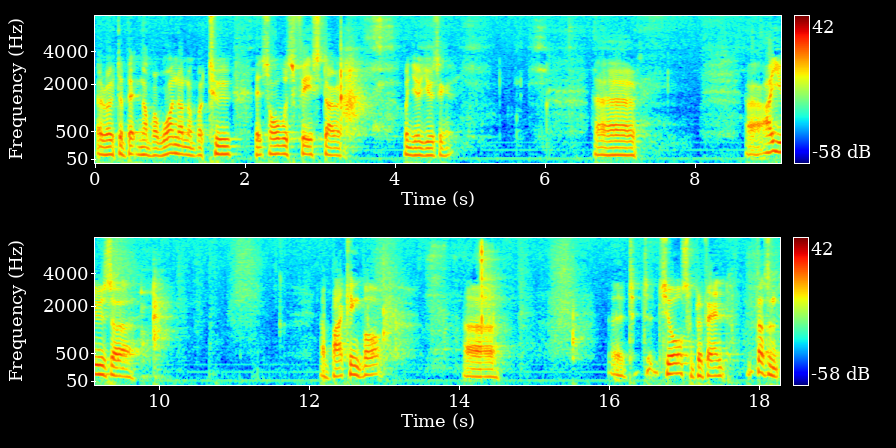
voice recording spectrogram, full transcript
a router bit number one or number two, it's always face down when you're using it. Uh, uh, I use a, a backing block uh, uh to, to, also prevent, doesn't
